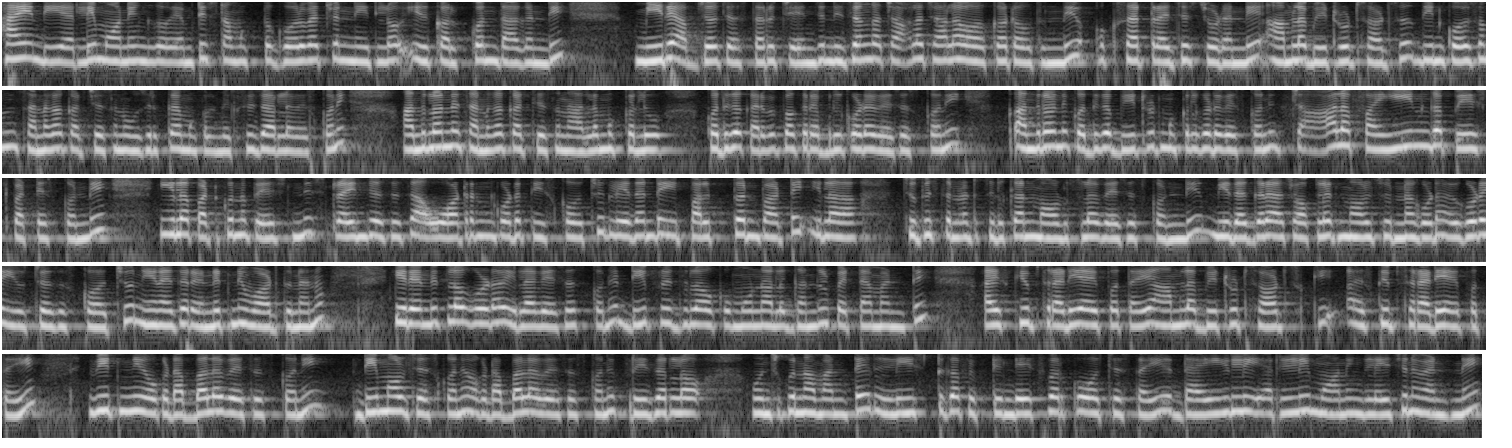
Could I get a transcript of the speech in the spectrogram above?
Hi అండి early morning empty స్టమక్తో గోరువెచ్చని నీటిలో ఇది కలుపుకొని తాగండి. మీరే అబ్జర్వ్ చేస్తారు చేంజ్. నిజంగా చాలా చాలా వర్కౌట్ అవుతుంది. ఒకసారి ట్రై చేసి చూడండి. ఆమ్లా బీట్రూట్ సాట్స్ దీనికోసం సన్నగా కట్ చేసిన ఉసిరికాయ ముక్కలు మిక్సీ జార్లో వేసుకొని అందులోనే సన్నగా కట్ చేసిన అల్లం ముక్కలు కొద్దిగా కరివేపాకు రెబ్బలు కూడా వేసేసుకొని అందులోనే కొద్దిగా బీట్రూట్ ముక్కలు కూడా వేసుకొని చాలా ఫైన్గా పేస్ట్ పట్టేసుకోండి. ఇలా పట్టుకున్న పేస్ట్ని స్ట్రైన్ చేసేసి ఆ వాటర్ని కూడా తీసుకోవచ్చు. లేదంటే ఈ పల్ప్తో పాటు ఇలా చూపిస్తున్నట్టు సిలికాన్ మౌల్స్లో వేసేసుకోండి. మీ దగ్గర చాక్లెట్ మౌల్స్ ఉన్నా కూడా అవి కూడా యూజ్ చేసేసుకోవచ్చు. నేనైతే రెండింటిని వాడుతున్నాను. ఈ రెండిట్లో కూడా ఇలా వేసేసుకొని డీప్ ఫ్రిడ్జ్లో ఒక మూడు నాలుగు గంటలు పెట్టామంటే ఐస్ క్యూబ్స్ రెడీ అయిపోతాయి. ఆమ్లా బీట్రూట్ సాట్స్కి ఐస్ క్యూబ్స్ రెడీ అయిపోతాయి. వీటిని ఒక డబ్బాలో వేసేసుకొని డిమౌల్డ్ చేసుకొని ఒక డబ్బాలో వేసేసుకొని ఫ్రీజర్లో ఉంచుకున్నామంటే లీస్ట్గా ఫిఫ్టీన్ డేస్ వరకు వచ్చేస్తాయి. డైలీ ఎర్లీ మార్నింగ్ లేచిన వెంటనే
